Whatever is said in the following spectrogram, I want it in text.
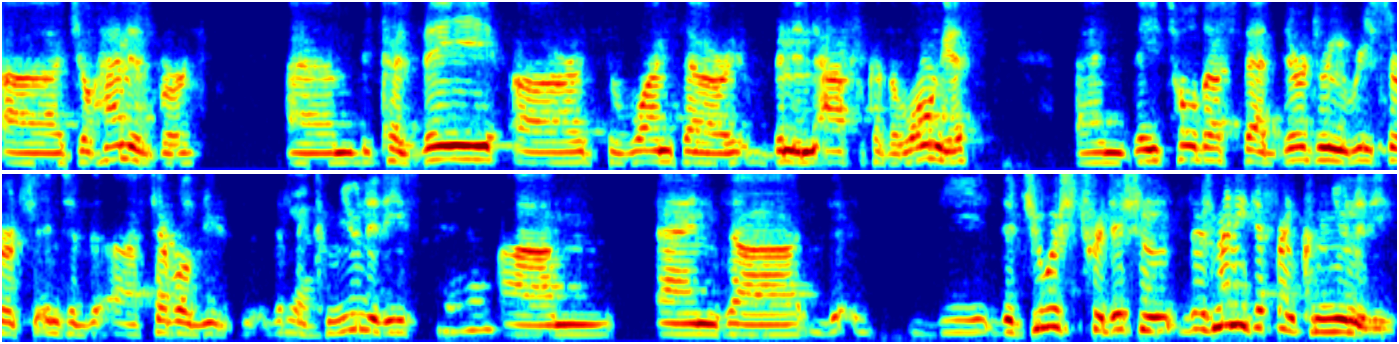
uh, Johannesburg um, because they are the ones that are been in Africa the longest. And they told us that they're doing research into the, uh, several of these different yeah. communities. Mm-hmm. Um, and uh, the, the, the, Jewish tradition, there's many different communities.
